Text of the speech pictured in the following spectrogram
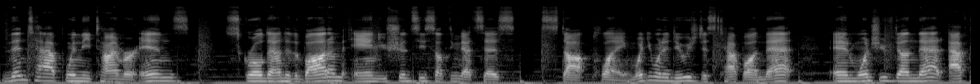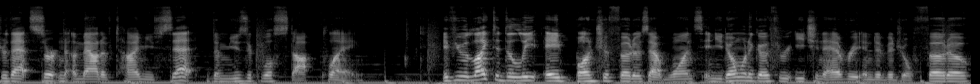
then tap when the timer ends, scroll down to the bottom and you should see something that says stop playing. What you want to do is just tap on that and once you've done that, after that certain amount of time you've set, the music will stop playing. If you would like to delete a bunch of photos at once and you don't want to go through each and every individual photo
